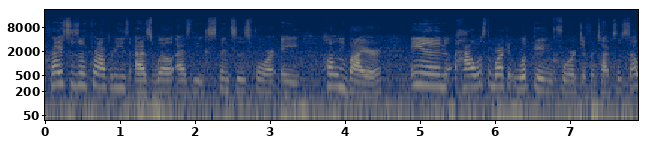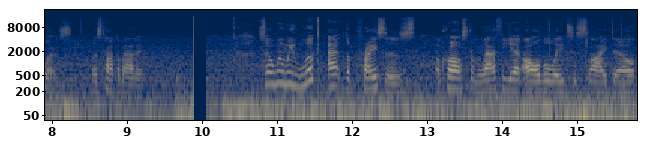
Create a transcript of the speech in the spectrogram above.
prices of properties as well as the expenses for a home buyer and how is the market looking for different types of sellers. Let's talk about it. So when we look at the prices across from Lafayette all the way to Slidell,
